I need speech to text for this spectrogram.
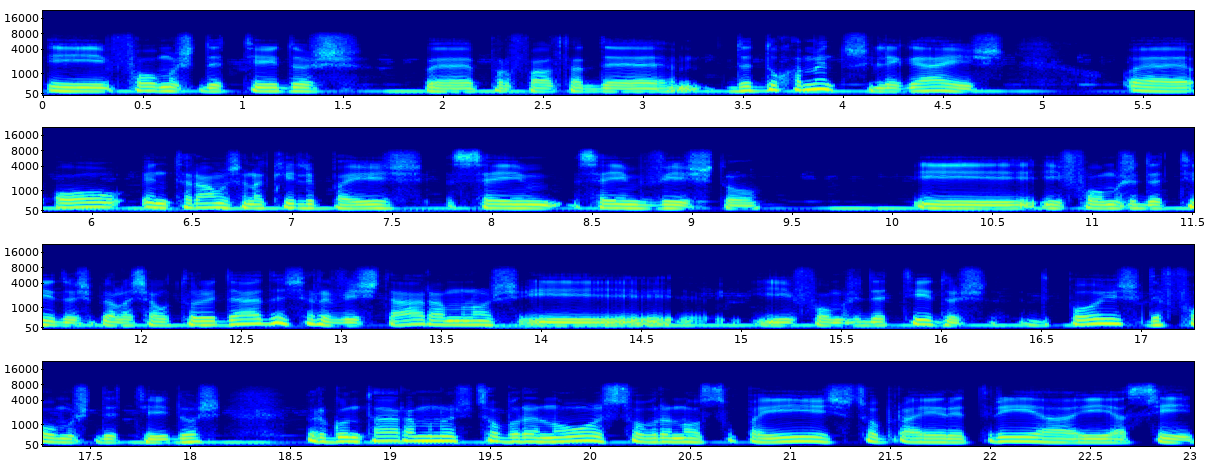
e fomos detidos eh, por falta de, de, documentos legais eh, ou entramos naquele país sem, sem visto e, e fomos detidos pelas autoridades, revistaram-nos e, e fomos detidos. Depois de fomos detidos, perguntaram-nos sobre nós, sobre nosso país, sobre a Eritreia e assim.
